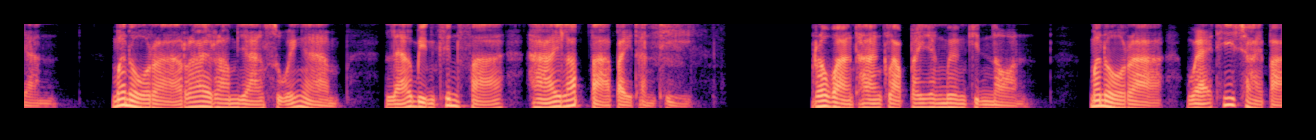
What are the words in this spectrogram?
ยัน มโนราร่ายรำอย่างสวยงาม แล้วบินขึ้นฟ้าหายลับตาไปทันที ระหว่างทางกลับไปยังเมืองกินนอน มโนราแวะที่ชายป่า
